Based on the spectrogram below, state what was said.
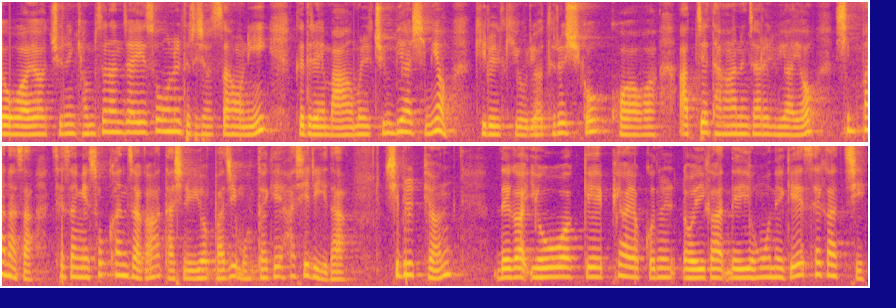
여호와여 주는 겸손한 자의 소원을 들으셨사오니 그들의 마음을 준비하시며 귀를 기울여 들으시고 고아와 압제 당하는 자를 위하여 심판하사 세상에 속한 자가 다시는 위협하지 못하게 하시리이다. 11편 내가 여호와께 피하였거늘 너희가 내 영혼에게 새같이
